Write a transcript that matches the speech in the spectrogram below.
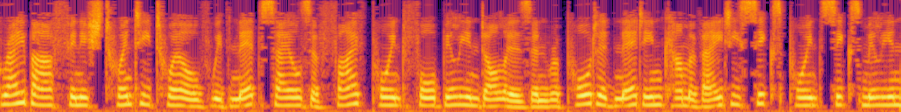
Graybar finished 2012 with net sales of $5.4 billion and reported net income of $86.6 million.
